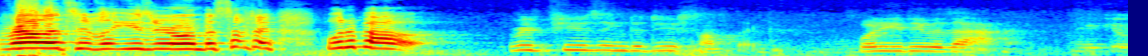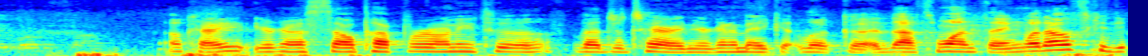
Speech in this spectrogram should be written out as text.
relatively easier one, but sometimes. What about refusing to do something? What do you do with that? Make it look fun. Okay, you're gonna sell pepperoni to a vegetarian. You're gonna make it look good. That's one thing. What else can you?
